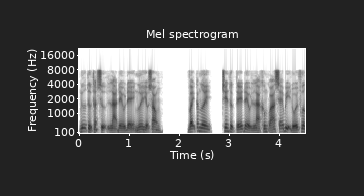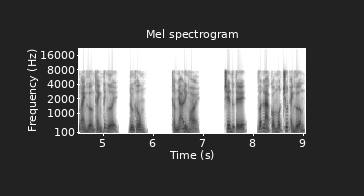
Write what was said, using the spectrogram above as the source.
Nữ tử thật sự là đều để ngươi hiểu xong. Vậy các ngươi trên thực tế đều là không quá sẽ bị đối phương ảnh hưởng thành tích người đúng không? Thẩm nhã đình hỏi. Trên thực tế vẫn là có một chút ảnh hưởng.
